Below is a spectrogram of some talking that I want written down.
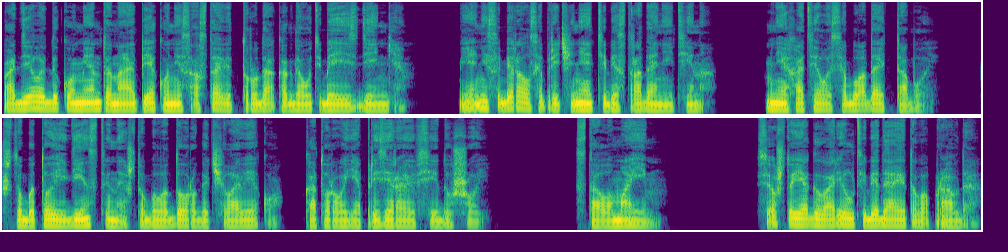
Подделать документы на опеку не составит труда, когда у тебя есть деньги. Я не собирался причинять тебе страданий, Тина. Мне хотелось обладать тобой, чтобы то единственное, что было дорого человеку, которого я презираю всей душой, стало моим. Все, что я говорил тебе до этого, правда.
